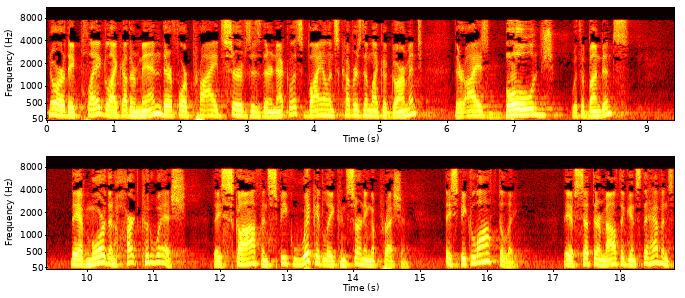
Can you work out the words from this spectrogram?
nor are they plagued like other men. Therefore pride serves as their necklace. Violence covers them like a garment. Their eyes bulge with abundance. They have more than heart could wish. They scoff and speak wickedly concerning oppression. They speak loftily. They have set their mouth against the heavens.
